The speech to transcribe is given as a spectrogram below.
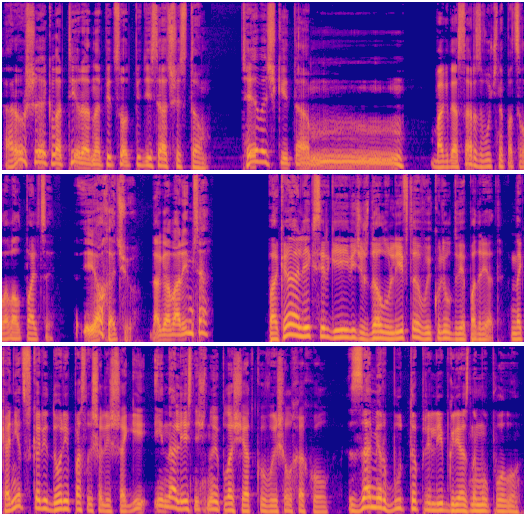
Хорошая квартира на 556-м. Девочки там...» Багдасар звучно поцеловал пальцы. «Я хочу. Договоримся?» Пока Олег Сергеевич ждал у лифта, выкурил две подряд. Наконец в коридоре послышались шаги, и на лестничную площадку вышел хохол. Замер, будто прилип к грязному полу.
